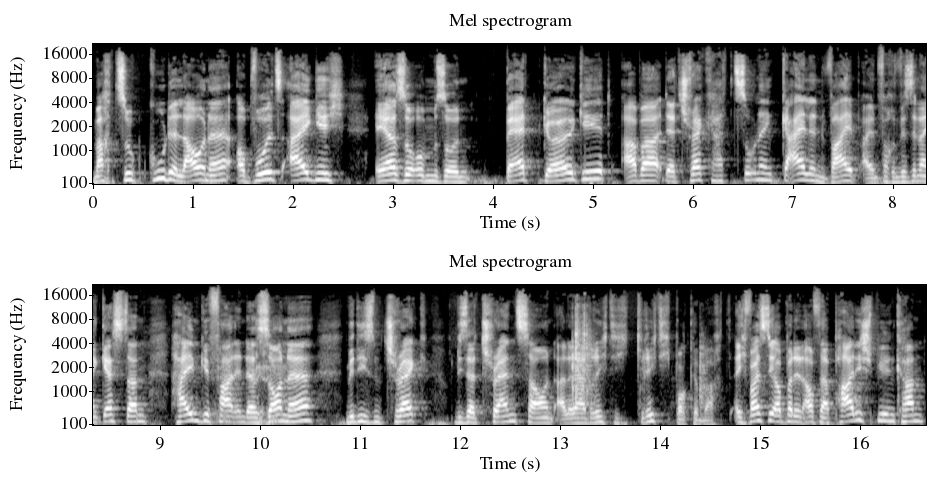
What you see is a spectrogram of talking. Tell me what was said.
macht so gute Laune, obwohl es eigentlich eher so um so ein Bad Girl geht, aber der Track hat so einen geilen Vibe einfach. Und wir sind dann gestern heimgefahren in der Sonne mit diesem Track und dieser Trance-Sound, Alter, der hat richtig, richtig Bock gemacht. Ich weiß nicht, ob man den auf einer Party spielen kann,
